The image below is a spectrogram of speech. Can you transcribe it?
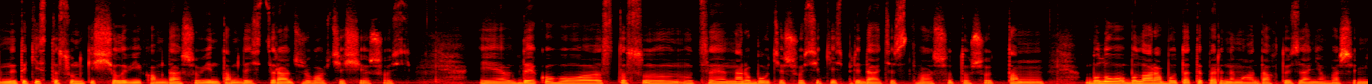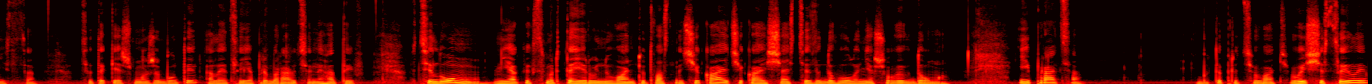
не такі стосунки з чоловіком, да, що він там десь зраджував чи ще щось. В декого стосу... ну, це на роботі щось, якісь предательства, що то, що там було, була робота, тепер нема, да, хтось зайняв ваше місце. Це таке ж може бути, але це я прибираю цей негатив. В цілому ніяких смертей і руйнувань тут вас не чекає, чекає щастя задоволення, що ви вдома. І праця. Будете працювати. Вищі сили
